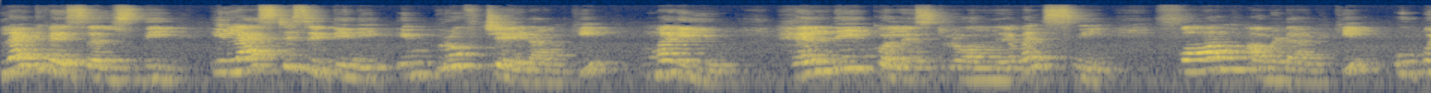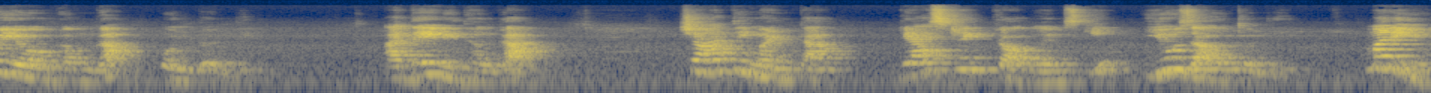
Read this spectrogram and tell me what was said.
బ్లడ్ వెసల్స్ ది ఇలాస్టిసిటీని ఇంప్రూవ్ చేయడానికి మరియు హెల్దీ కొలెస్ట్రాల్ లెవెల్స్ని ఫార్మ్ అవడానికి ఉపయోగంగా ఉంటుంది. అదేవిధంగా ఛాతి మంట గ్యాస్ట్రిక్ ప్రాబ్లమ్స్కి యూజ్ అవుతుంది. మరియు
